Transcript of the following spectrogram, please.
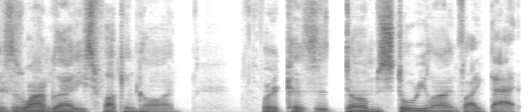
this is why I'm glad he's fucking gone. For because the dumb storylines like that,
